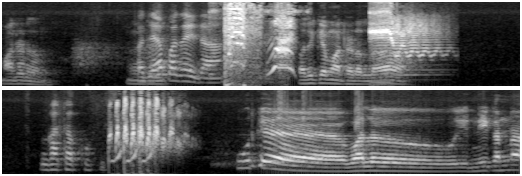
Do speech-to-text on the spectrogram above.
మాట్లాడదాం. పదే పదైదా? పదికే మాట్లాడాలా? ఇంకా తక్కువ ఊరికే వాళ్ళు నీకన్నా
